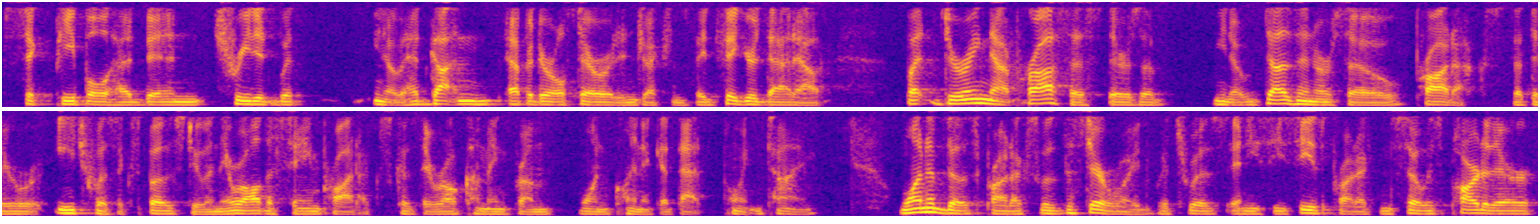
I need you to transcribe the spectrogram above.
sick people had been treated with, you know, had gotten epidural steroid injections. They'd figured that out. But during that process, there's a you know dozen or so products that they were each was exposed to, and they were all the same products because they were all coming from one clinic at that point in time. One of those products was the steroid, which was NECC's product, and so as part of their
